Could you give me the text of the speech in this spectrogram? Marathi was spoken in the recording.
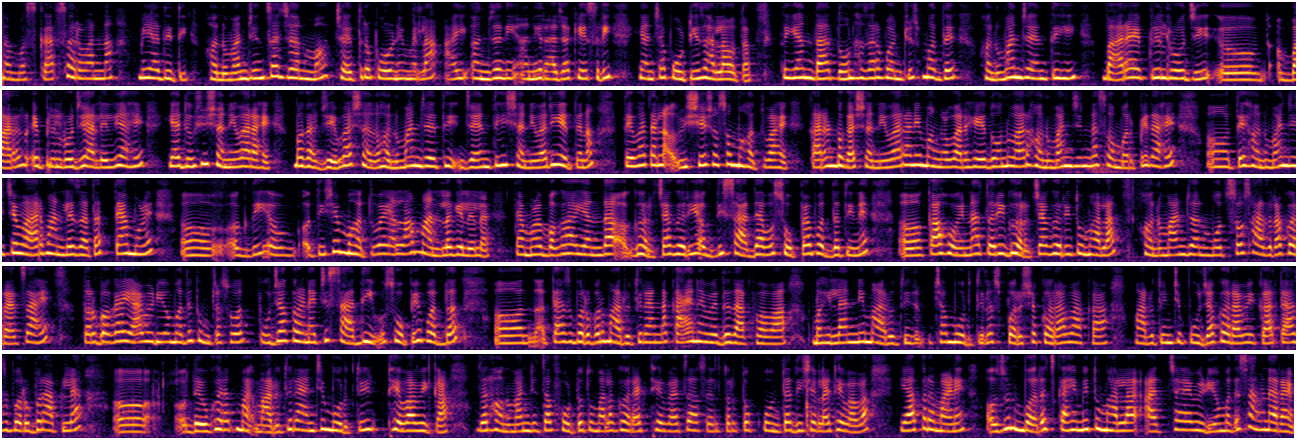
नमस्कार सर्वांना. मी अदिती हनुमानजींचा जन्म चैत्र पौर्णिमेला आई अंजनी आणि राजा केसरी यांच्या पोटी झाला होता. तर यंदा दोन हजार पंचवीसमध्ये हनुमान जयंती ही बारा एप्रिल रोजी बारा एप्रिल रोजी आलेली आहे. या दिवशी शनिवार आहे. बघा जेव्हा श हनुमान जयंती जयंती ही शनिवारी येते ना तेव्हा त्याला विशेष असं महत्त्व आहे. कारण बघा शनिवार आणि मंगळवार हे दोन वार हनुमानजींना समर्पित आहे. ते हनुमानजीचे वार मानले जातात. त्यामुळे अगदी अतिशय महत्त्व याला मानलं गेलेलं आहे. त्यामुळे बघा यंदा घरच्या घरी अगदी साध्या व सोप्या पद्धतीने का होईना तरी घरच्या घरी तुम्हाला हनुमान जन्मोत्सव साजरा करायचा आहे. तर बघा या व्हिडिओमध्ये तुमच्यासोबत पूजा करण्याची साधी व सोपी पद्धत त्याचबरोबर मारुतीरायांना काय नैवेद्य दाखवावा? महिलांनी मारुतीच्या मूर्तीला स्पर्श करावा का? मारुतींची पूजा करावी का? त्याचबरोबर आपल्या देवघरात मा मारुतीरायांची मूर्ती ठेवावी का? जर हनुमानजीचा फोटो तुम्हाला घरात ठेवायचा असेल तर तो कोणत्या दिशेला ठेवावा. याप्रमाणे अजून बरंच काही मी तुम्हाला आजच्या या व्हिडिओमध्ये सांगणार आहे.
